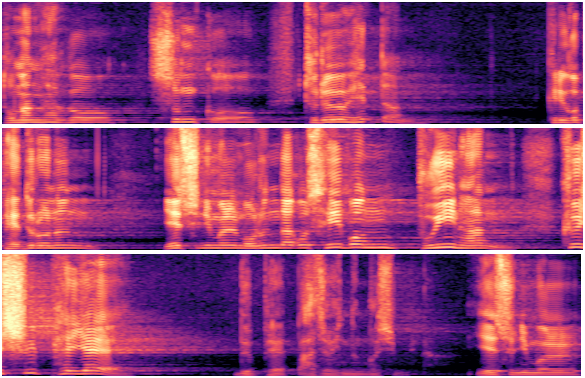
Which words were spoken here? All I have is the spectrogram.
도망하고 숨고 두려워했던 그리고 베드로는 예수님을 모른다고 세 번 부인한 그 실패의 늪에 빠져 있는 것입니다. 예수님을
